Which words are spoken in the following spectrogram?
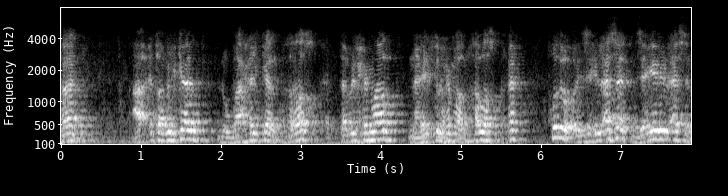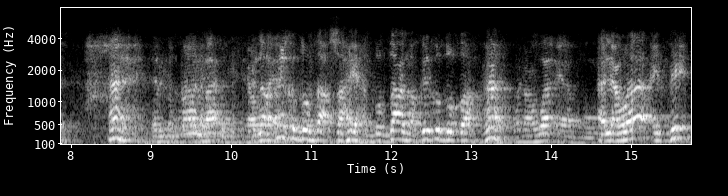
ها؟ طب الكلب؟ نباح الكلب. خلاص؟ طب الحمار؟ نهيت الحمار. خلاص ها؟ خذوا الأسد زئير الأسد. ها؟ نقيق الضفدع صحيح الضفدع نقيق الضفدع. ها؟ العواء الذئب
